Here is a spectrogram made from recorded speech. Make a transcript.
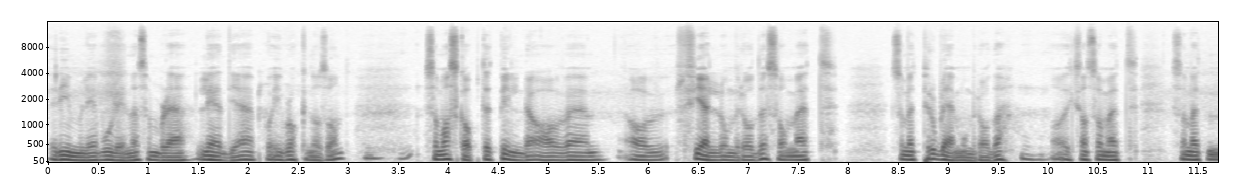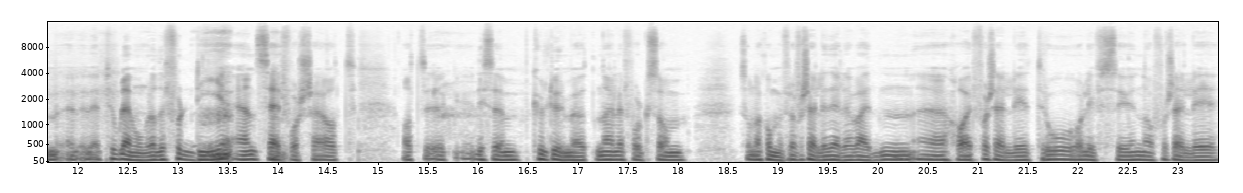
rimelige boligene som ble ledige på, i blokkene og sånn. Mm. Som har skapt et bilde av, uh, av fjellområdet som et, som et problemområde. Mm. Og, som, et, som et, et, problemområde fordi en ser for seg at, at uh, disse kulturmøtene, eller folk som som da kommer fra forskjellige deler av verden, eh, har forskjellig tro og livssyn og forskjellig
